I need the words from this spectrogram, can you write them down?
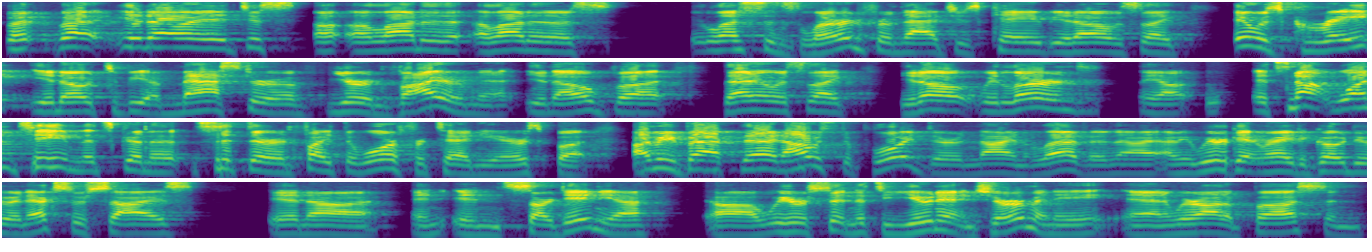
but but you know, it just a, a lot of the, a lot of those lessons learned from that just came, you know, it was like, it was great, you know, to be a master of your environment, you know, but then it was like, you know, we learned, you know, it's not one team that's going to sit there and fight the war for 10 years. But I mean, back then I was deployed during 9 11. I, I mean, we were getting ready to go do an exercise in, uh, in, in Sardinia. Uh, we were sitting at the unit in Germany and we were on a bus and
